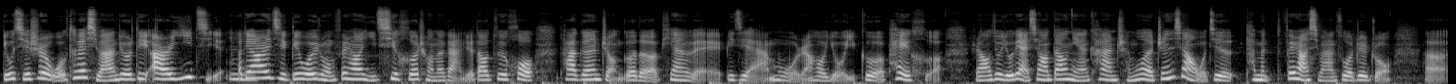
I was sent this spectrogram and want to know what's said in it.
尤其是我特别喜欢就是第二十一集，那，第二十一集给我一种非常一气呵成的感觉，到最后它跟整个的片尾 BGM，然后有一个配合，然后就有点像当年看《沉默的真相》，我记得他们非常喜欢做这种呃。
